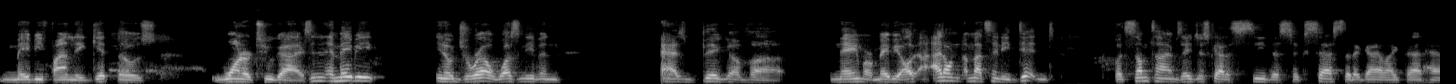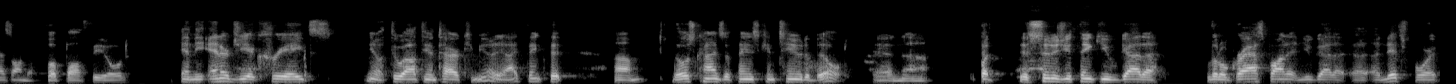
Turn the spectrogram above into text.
maybe finally get those one or two guys. And, and maybe, you know, Jarrell wasn't even as big of a name, or maybe all, I don't, I'm not saying he didn't, but sometimes they just got to see the success that a guy like that has on the football field and the energy it creates, you know, throughout the entire community. I think that um, those kinds of things continue to build. And, uh, as soon as you think you've got a little grasp on it and you've got a, a niche for it,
